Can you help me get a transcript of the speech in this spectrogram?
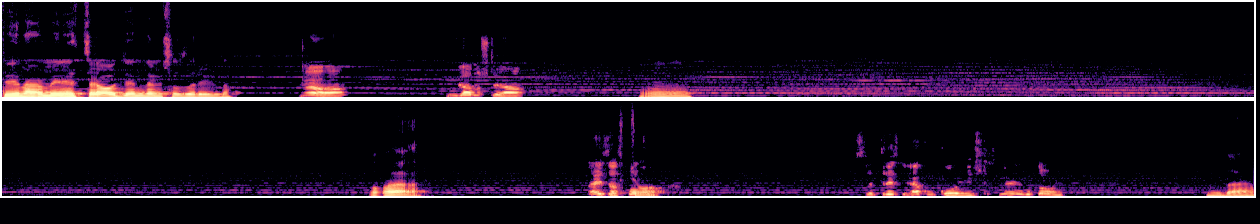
ти на мене цял ден да ми се зарежда. А, гадно ще е. а. М. А, Ей сега, нищо спокойно. малко. След 30 и няколко и ще сме готови. Да.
